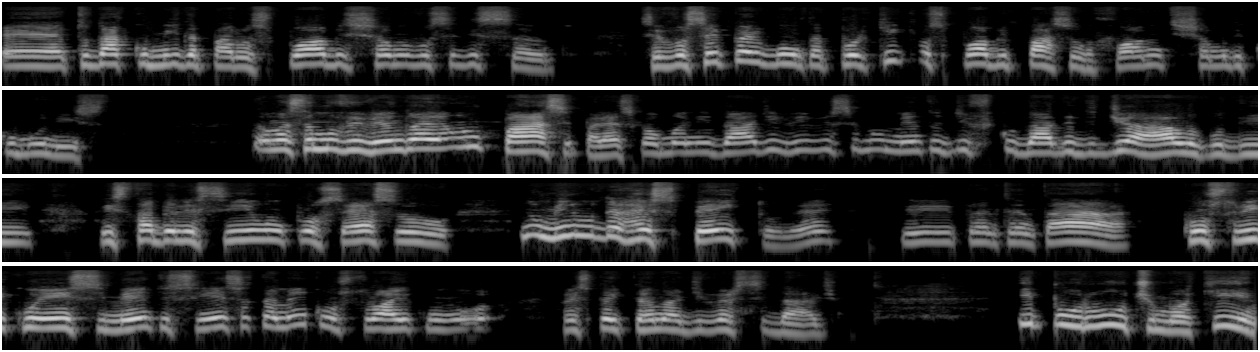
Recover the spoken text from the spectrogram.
é, tu dá comida para os pobres, chama você de santo. Se você pergunta por que, que os pobres passam fome, te chama de comunista. Então nós estamos vivendo é, um passe, parece que a humanidade vive esse momento de dificuldade de diálogo, de estabelecer um processo, no mínimo, de respeito, né? para tentar construir conhecimento e ciência também constrói com, respeitando a diversidade. E por último aqui,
